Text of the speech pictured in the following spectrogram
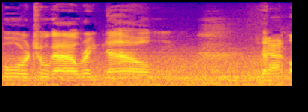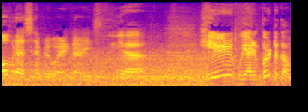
Portugal right now. There are obras everywhere, guys. Yeah. Here we are in Portugal.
